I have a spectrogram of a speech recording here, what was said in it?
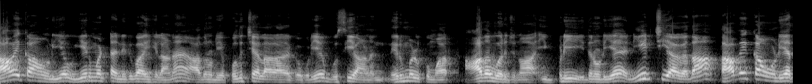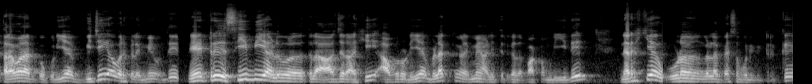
தாவைக்காவுடைய உயர்மட்ட நிர்வாகிகளான அதனுடைய பொதுச் செயலாளராக இருக்கக்கூடிய புசி ஆனந்த் நிர்மல்குமார் ஆதவ் அர்ஜுனா இப்படி இதனுடைய நீட்சியாக தான் தாவைக்காவுடைய தலைவராக இருக்கக்கூடிய விஜய் அவர்களுமே வந்து நேற்று சிபிஐ அலுவலகத்தில் ஆஜராகி அவருடைய விளக்கங்களையுமே அளித்திருக்கிறத பார்க்க முடியுது. நிறைய ஊடகங்களில் பேசப்பட்டுக்கிட்டு இருக்கு.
